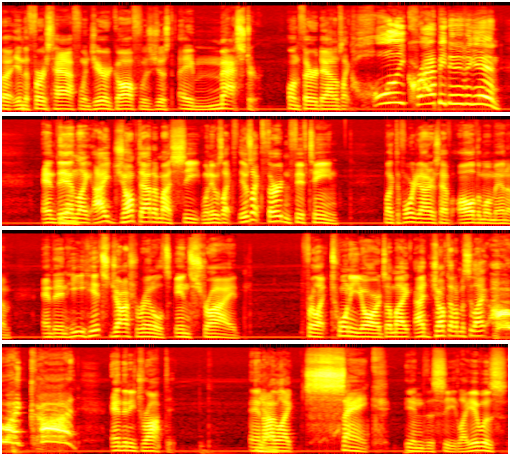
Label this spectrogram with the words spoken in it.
uh, in the first half when Jared Goff was just a master on third down. I was like, holy crap, he did it again. And then Yeah. like I jumped out of my seat when it was like it was like third and 15. Like the 49ers have all the momentum. And then he hits Josh Reynolds in stride for like 20 yards. I'm like, I jumped out of my seat like, oh my God. And then he dropped it. And I like sank into the seat. Like it was,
